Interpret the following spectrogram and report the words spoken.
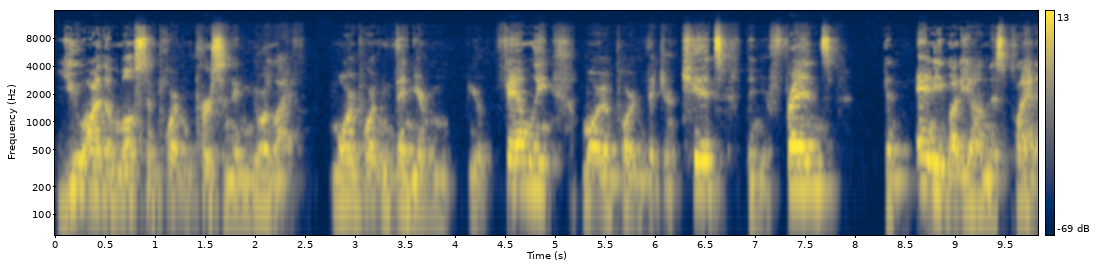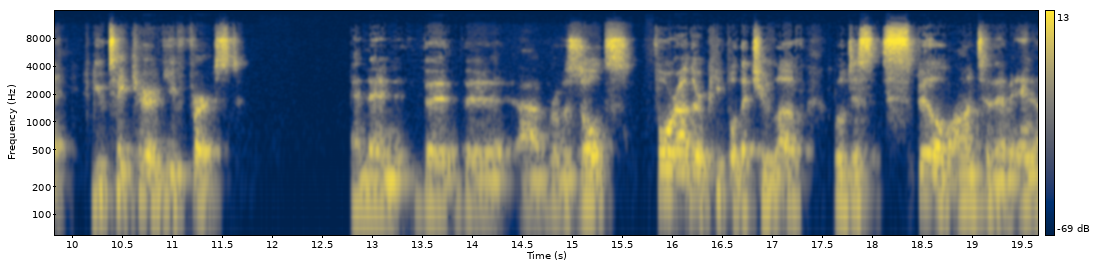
You are the most important person in your life more important than your your family, more important than your kids, than your friends, than anybody on this planet. You take care of you first, and then the the uh, results for other people that you love will just spill onto them in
